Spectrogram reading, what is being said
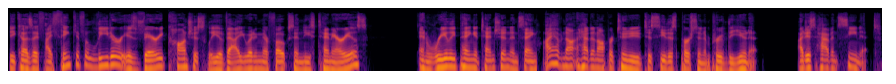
because if I think if a leader is very consciously evaluating their folks in these 10 areas and really paying attention and saying, I have not had an opportunity to see this person improve the unit. I just haven't seen it.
